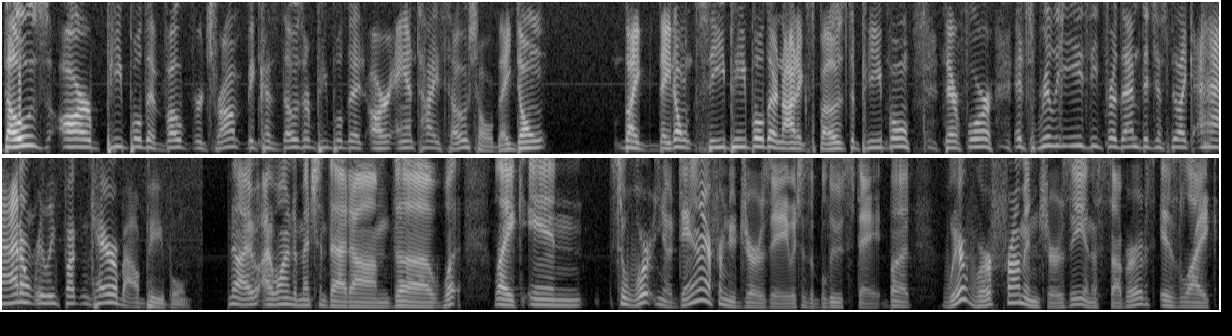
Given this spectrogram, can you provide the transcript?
those are people that vote for Trump because those are people that are antisocial. They don't like they don't see people, they're not exposed to people. Therefore, it's really easy for them to just be like, ah, I don't really fucking care about people. No, I, I wanted to mention that um the what like in so we're you know Dan and I are from New Jersey, which is a blue state, but where we're from in Jersey in the suburbs is like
